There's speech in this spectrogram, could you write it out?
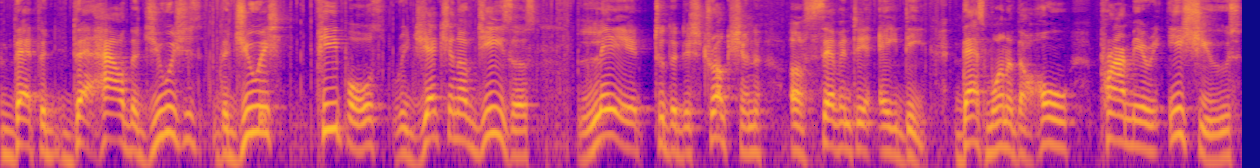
that the that how the Jewish the Jewish people's rejection of Jesus led to the destruction of 70 AD. That's one of the whole primary issues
